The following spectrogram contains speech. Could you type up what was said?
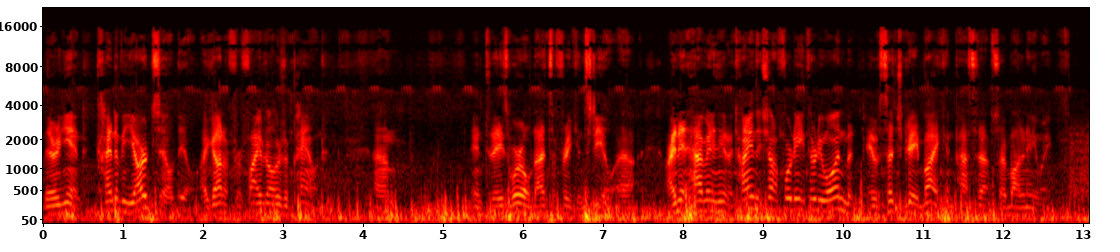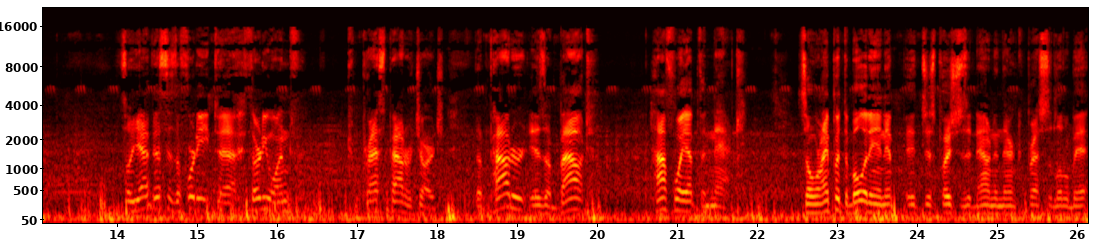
There again, kind of a yard sale deal. I got it for $5 a pound. Um, in today's world, that's a freaking steal. Uh, I didn't have anything at the time that shot 4831, but it was such a great bike and couldn't it up, so I bought it anyway. So yeah, this is a 4831 uh, compressed powder charge. The powder is about halfway up the neck. So when I put the bullet in, it, it just pushes it down in there and compresses a little bit.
